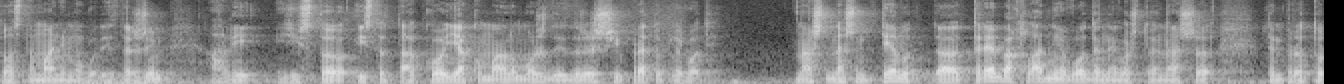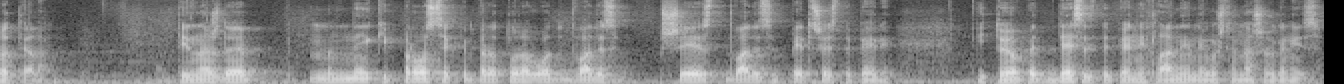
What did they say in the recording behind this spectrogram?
dosta manje mogu da izdržim, ali isto, isto tako jako malo možeš da izdržiš i u pretoploj vodi. Naš, našem telu a, treba hladnija voda nego što je naša temperatura tela. Ti znaš da je neki prosek temperatura vode 26, 25, 6 stepeni. I to je opet 10 stepeni hladnije nego što je naš organizam.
